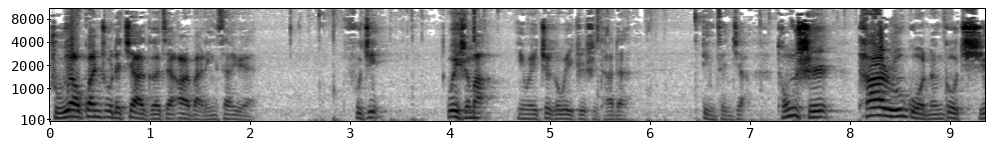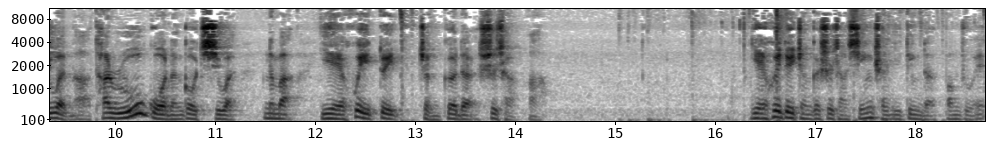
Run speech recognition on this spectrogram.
主要关注的价格在二百零三元附近。为什么？因为这个位置是它的定增价。同时，它如果能够企稳啊，它如果能够企稳，那么也会对整个的市场啊，也会对整个市场形成一定的帮助。哎，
